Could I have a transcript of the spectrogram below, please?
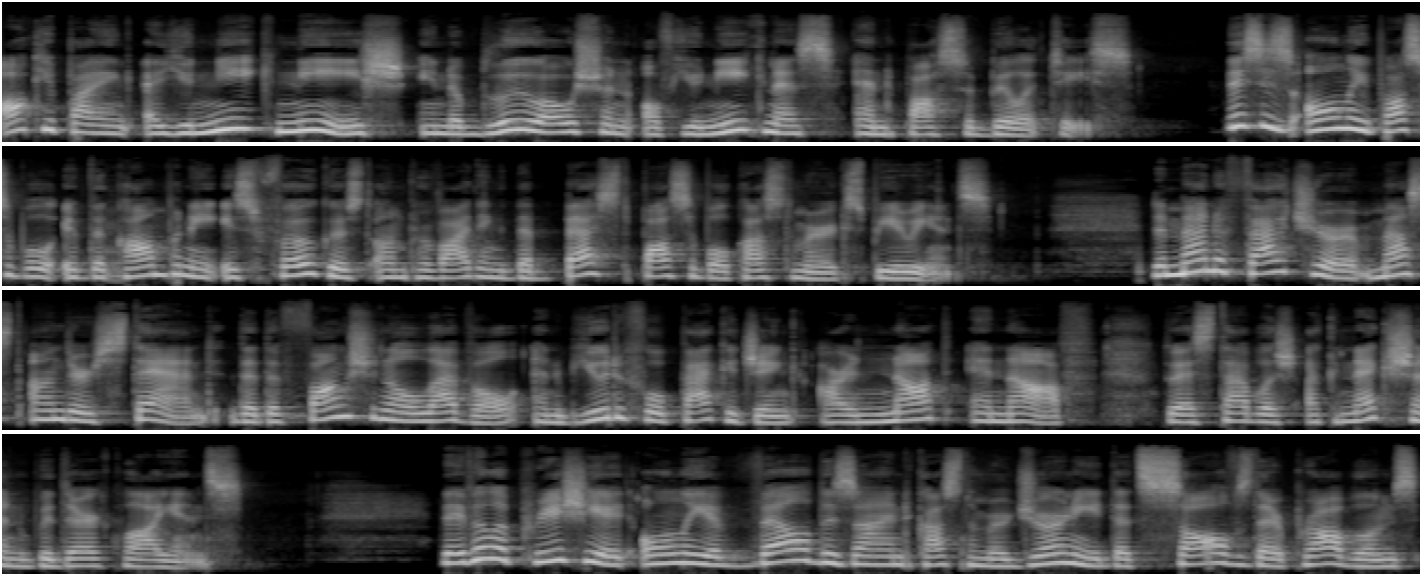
occupying a unique niche in the blue ocean of uniqueness and possibilities. This is only possible if the company is focused on providing the best possible customer experience. The manufacturer must understand that the functional level and beautiful packaging are not enough to establish a connection with their clients. They will appreciate only a well designed customer journey that solves their problems,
